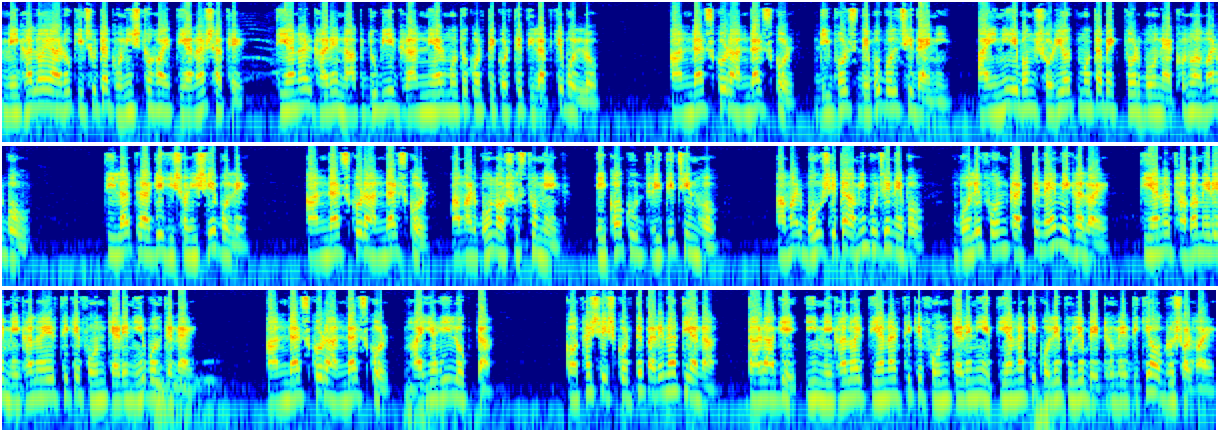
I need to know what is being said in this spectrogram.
মেঘালয় আরও কিছুটা ঘনিষ্ঠ হয় তিয়ানার সাথে। তিয়ানার ঘাড়ে নাক ডুবিয়ে ঘ্রাণ নেয়ার মতো করতে করতে তিলাতকে বলল, আন্ডারস্কোর আন্ডারস্কোর ডিভোর্স দেব বলছি দেয়নি। আইনি এবং শরীয়ত মোতাবেক তোর বোন এখনও আমার বউ। তিলাত রাগে হিসহিসিয়ে বলে, আন্ডারস্কোর আন্ডারস্কোর, আমার বোন অসুস্থ মেঘ। একক উদ্ধৃতি চিহ্ন। আমার বউ সেটা আমি বুঝে নেব। বলে ফোন কাটতে নেয় মেঘালয়। তিয়ানা থাবা মেরে মেঘালয়ের থেকে ফোন ক্যারে নিয়ে বলতে নেয়, আন্ডারস্কোর আন্ডারস্কোর, ভাইয়া এই লোকটা। কথা শেষ করতে পারে না তিয়ানা। তার আগে ই মেঘালয় তিয়ানার থেকে ফোন ক্যারে নিয়ে তিয়ানাকে কোলে তুলে বেডরুমের দিকে অগ্রসর হয়।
